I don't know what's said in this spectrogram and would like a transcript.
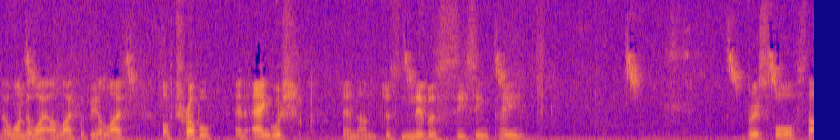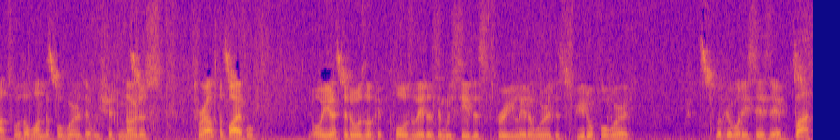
No wonder why our life would be a life of trouble and anguish and um, just never ceasing pain. Verse 4 starts with a wonderful word that we should notice throughout the Bible. All you have to do is look at Paul's letters and we see this three letter word, this beautiful word. Look at what he says there. But.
